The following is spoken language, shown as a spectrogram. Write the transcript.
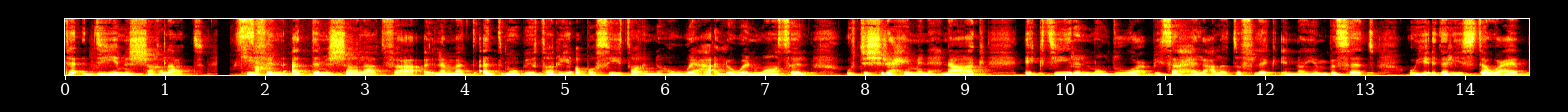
تقديم الشغلات. كيف صح. نقدم الشغلات فلما تقدمه بطريقة بسيطة إنه هو عقله وين واصل وتشرحي من هناك كتير الموضوع بيسهل على طفلك إنه ينبسط ويقدر يستوعب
